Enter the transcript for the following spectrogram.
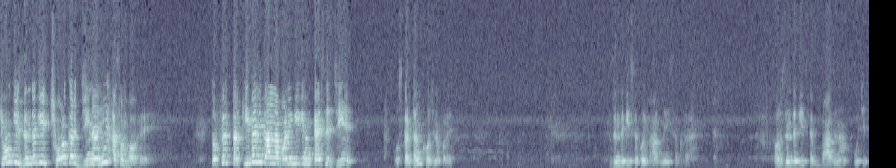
क्योंकि ज़िंदगी छोड़कर जीना ही असंभव है। तो फिर तरकीबें निकालना पड़ेंगी कि हम कैसे जिए। उसका ढंग खोजना पड़े। ज़िंदगी से कोई भाग नहीं सकता। और ज़िंदगी से भागना उचित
